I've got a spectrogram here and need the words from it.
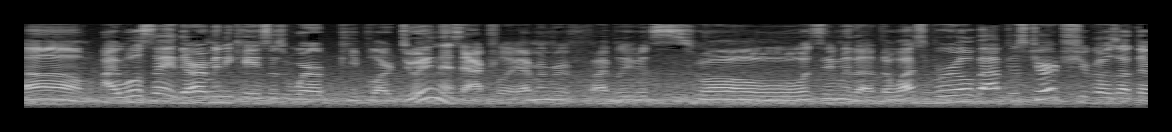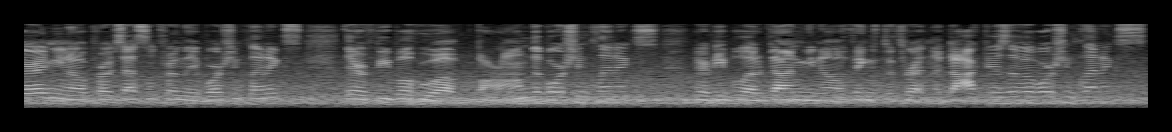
um, I will say there are many cases where people are doing this. Actually, I remember, if, I believe it's oh, what's the name of that? The Westboro Baptist Church, who goes out there and you know protests in front of the abortion clinics. There are people who have bombed abortion clinics. There are people that have done you know things to threaten the doctors of abortion clinics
